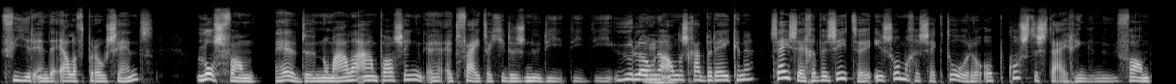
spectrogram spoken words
4 en de 11 procent. Los van hè, de normale aanpassing, eh, het feit dat je dus nu die, die, die uurlonen mm. anders gaat berekenen. Zij zeggen we zitten in sommige sectoren op kostenstijgingen nu van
